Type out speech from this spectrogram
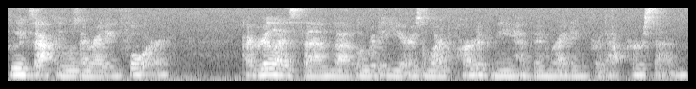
Who exactly was I writing for? I realized then that over the years, a large part of me had been writing for that person.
